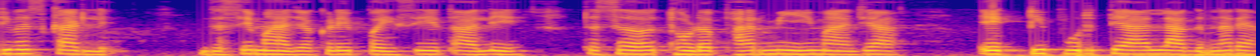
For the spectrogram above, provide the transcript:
दिवस काढले. जसे माझ्याकडे पैसे येत आले तसं थोडंफार मी माझ्या एकटीपुरत्या लागणाऱ्या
